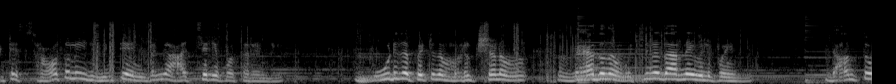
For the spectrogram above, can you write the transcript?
అంటే శ్రోతలు ఇది వింటే నిజంగా ఆశ్చర్యపోతారండి. బూడిద పెట్టిన మరుక్షణం వేదన వచ్చిన దారినే వెళ్ళిపోయింది. దాంతో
